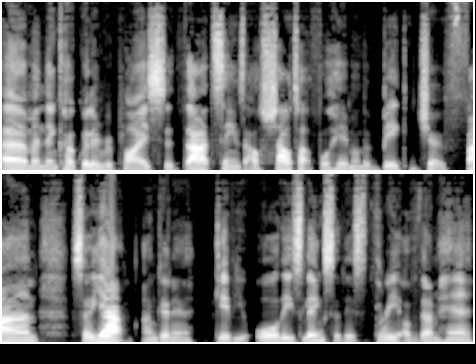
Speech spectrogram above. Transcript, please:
Um, and then Kirk Williams replies to that saying, I'll shout out for him. I'm a big Joe fan. So, yeah, I'm going to give you all these links. So, there's three of them here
